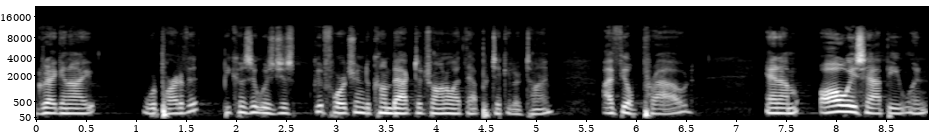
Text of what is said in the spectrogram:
Greg and I were part of it because it was just good fortune to come back to Toronto at that particular time. I feel proud, and I'm always happy when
